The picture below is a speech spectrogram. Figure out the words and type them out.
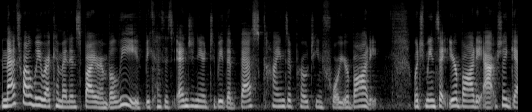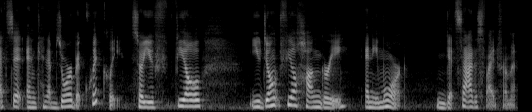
And that's why we recommend Inspire and Believe because it's engineered to be the best kinds of protein for your body, which means that your body actually gets it and can absorb it quickly. So you feel you don't feel hungry anymore. You get satisfied from it.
